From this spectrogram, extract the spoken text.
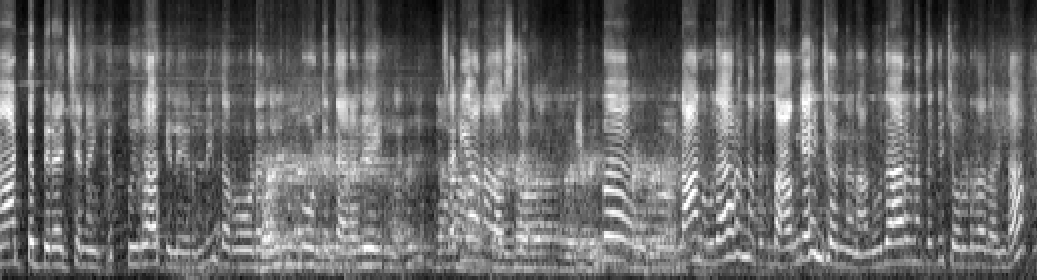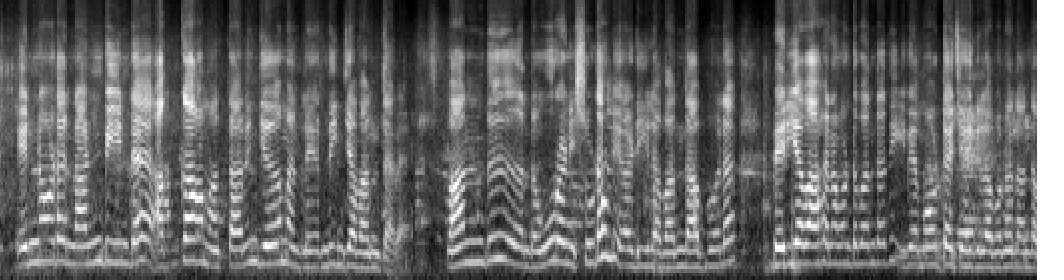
நாட்டு பிரச்சனைக்கு பிறகிலிருந்து இந்த ரோடுகளுக்கு போட்டு தரவே இல்லை. சரியான கஷ்டம். இப்போ நான் உதாரணத்துக்கு இப்போ அங்கேயும் சொன்னேன் நான் உதாரணத்துக்கு சொல்கிறதுண்டா என்னோட நண்பின்ற அக்கா மத்தாரும் ஜெர்மன்லேருந்து இங்கே வந்தவன். வந்து அந்த ஊரணி சுடல் அடியில் வந்தா போல் பெரிய வாகனம் கொண்டு வந்தது இவன் மோட்டார் சைக்கிளில் போனது. அந்த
